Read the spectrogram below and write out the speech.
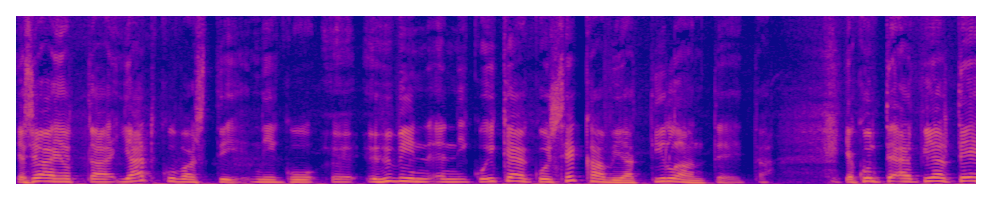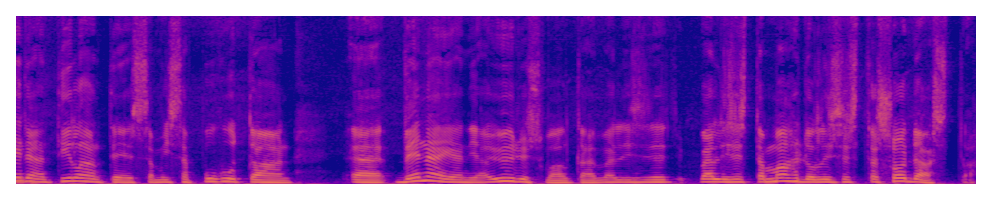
Ja se aiheuttaa jatkuvasti niin kuin, hyvin niin kuin ikään kuin sekavia tilanteita. Ja kun tämä vielä tehdään tilanteessa, missä puhutaan Venäjän ja Yhdysvaltain välisestä, välisestä mahdollisesta sodasta,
